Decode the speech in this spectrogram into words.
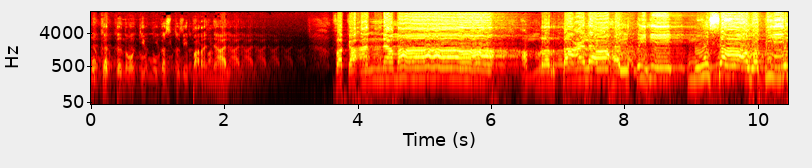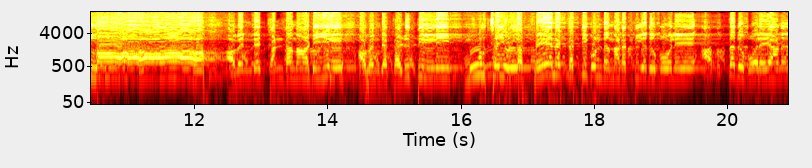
മുഖത്ത് നോക്കി മുഖസ്തുതി പറഞ്ഞാൽ فكأنما أمررت على حلقه موسى وبيلا അവന്റെ കണ്ടനാടിയിൽ അവന്റെ കഴുത്തിൽ നീ മൂർച്ചയുള്ള പേനക്കത്തി കൊണ്ട് നടത്തിയതുപോലെ അറുത്തതുപോലെയാണ്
